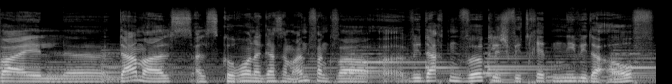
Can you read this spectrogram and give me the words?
weil äh, damals, als Corona ganz am Anfang war, äh, wir dachten wirklich, wir treten nie wieder auf.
